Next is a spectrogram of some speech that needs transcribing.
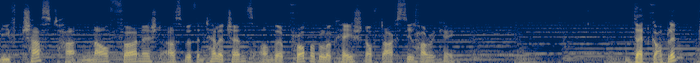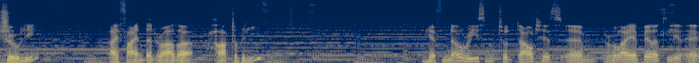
leave just had now furnished us with intelligence on the probable location of Darksteel Hurricane. That goblin? Truly? I find that rather hard to believe. We have no reason to doubt his um, reliability, uh,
